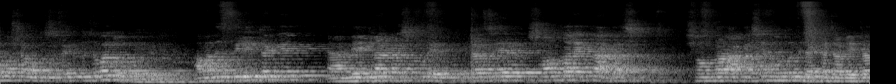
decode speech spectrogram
অবশ্যই আমাদের সাথে কিন্তু যোগাযোগ করবেন আমাদের সিলিংটাকে মেঘলা আকাশ করে, এটা হচ্ছে সন্ধ্যার একটা আকাশ। সন্ধ্যার আকাশের মতনই দেখা যাবে। এটা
